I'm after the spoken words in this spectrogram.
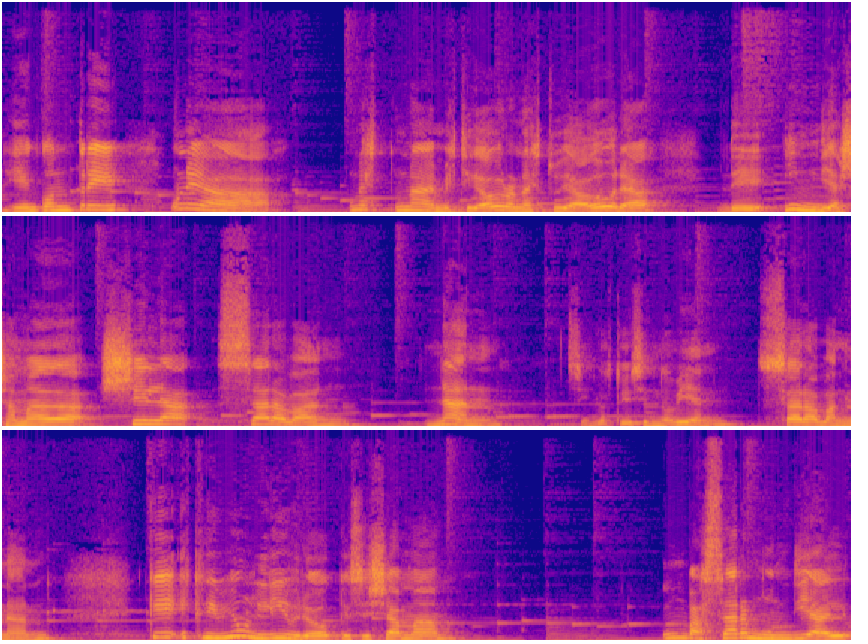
y encontré una, una, investigadora, una estudiadora de India llamada Shela Saravanan, si lo estoy diciendo bien, Saravanan, que escribió un libro que se llama Un bazar mundial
